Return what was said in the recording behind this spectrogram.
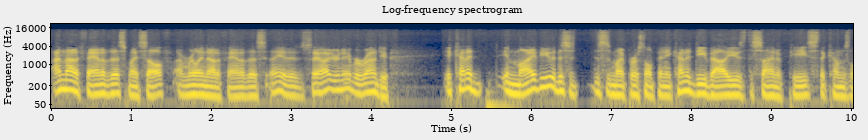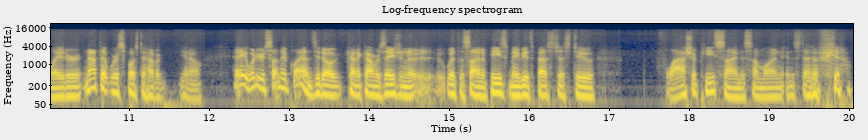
I'm not a fan of this myself. I'm really not a fan of this. Hey, say hi to your neighbor around you. it kind of, in my view, this is this is my personal opinion, kind of devalues the sign of peace that comes later. Not that we're supposed to have a, you know, hey, what are your Sunday plans? You know, kind of conversation uh, with the sign of peace. Maybe it's best just to flash a peace sign to someone instead of, you know,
